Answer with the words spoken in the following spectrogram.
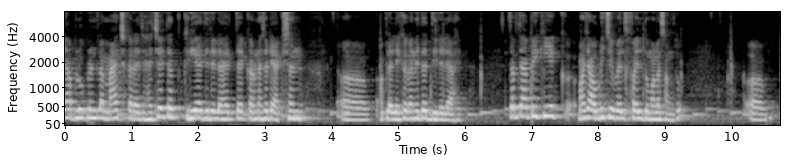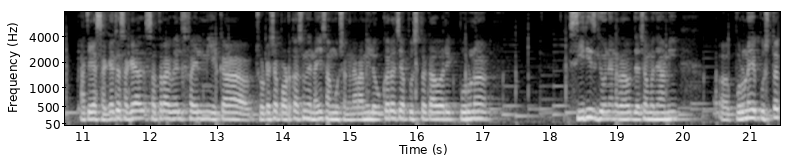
त्या ब्लू प्रिंटला मॅच करायच्या ह्याच्या त्यात क्रिया दिलेल्या आहेत त्या करण्यासाठी ॲक्शन आपल्या लेखकाने त्यात दिलेल्या आहेत. तर त्यापैकी एक माझ्या आवडीची वेल्थ फाईल तुम्हाला सांगतो. आता या सगळ्याच्या सगळ्या सतरा वेल्थ फाईल मी एका छोट्याशा पॉडकास्टमध्ये नाही सांगू शकणार. आम्ही लवकरच या पुस्तकावर एक पूर्ण सिरीज घेऊन येणार आहोत ज्याच्यामध्ये आम्ही पूर्ण हे पुस्तक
